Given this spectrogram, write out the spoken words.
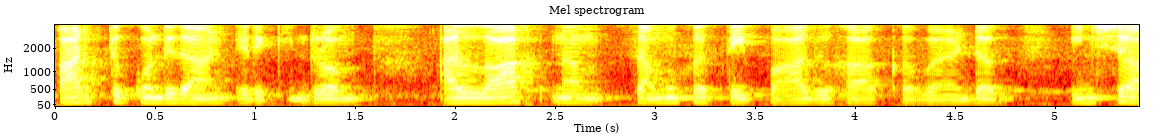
பார்த்து கொண்டுதான் இருக்கின்றோம். அல்லாஹ் நம் சமூகத்தை பாதுகாக்க வேண்டும். இன்ஷா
